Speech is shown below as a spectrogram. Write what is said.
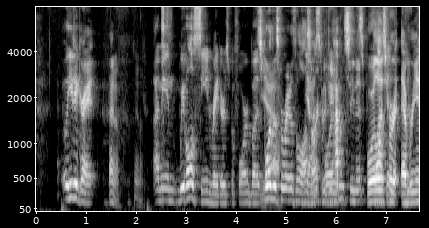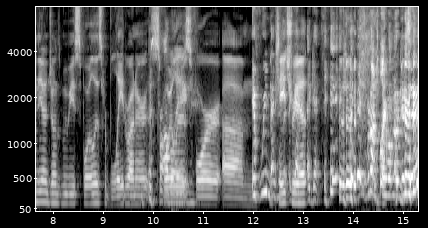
well, you did great. I know. I mean, we've all seen Raiders before, but Spoilers Yeah. for Raiders of the Lost Yeah, Ark, but if spoiler- you haven't seen it, Spoilers Watch for it. every Indiana Jones movie. Spoilers for Blade Runner. Spoilers for um. if we mention Patriot. again, again we're not talking about Mel Gibson.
